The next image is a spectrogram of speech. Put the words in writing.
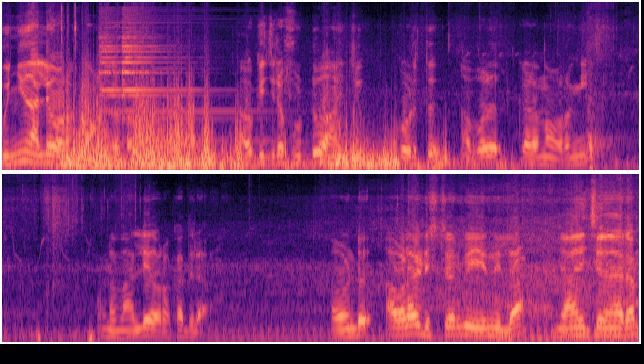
കുഞ്ഞ് നല്ല ഉറക്കമാണ് കേട്ടോ. അവൾക്ക് ഇച്ചിരി ഫുഡ് വാങ്ങിച്ചു കൊടുത്ത് അവൾ കിടന്ന് ഉറങ്ങി ഉണ്ട് നല്ല ഉറക്കത്തിലാണ് അതുകൊണ്ട് അവളെ ഡിസ്റ്റർബ് ചെയ്യുന്നില്ല. ഞാൻ ഇച്ചിരി നേരം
